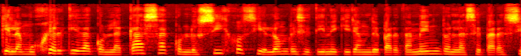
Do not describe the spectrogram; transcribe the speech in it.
que la mujer queda con la casa, con los hijos y el hombre se tiene que ir a un departamento en la separación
